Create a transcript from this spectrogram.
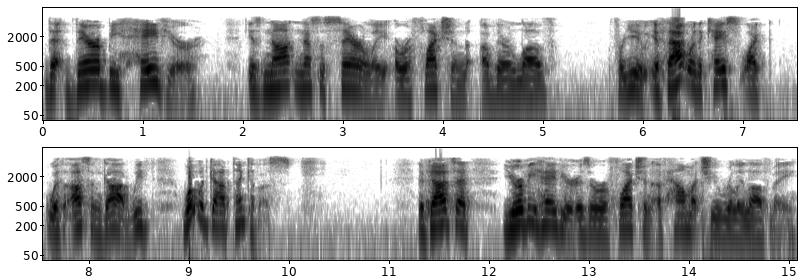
that their behavior is not necessarily a reflection of their love for you. If that were the case, like with us and God, we what would God think of us? If God said your behavior is a reflection of how much you really love me,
